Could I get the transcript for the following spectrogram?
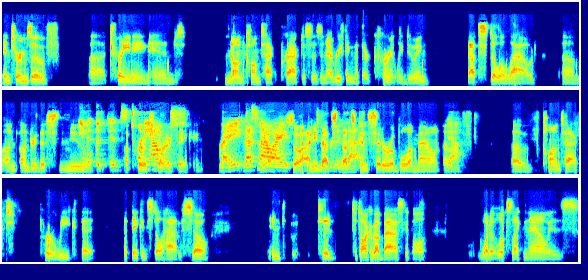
in terms of uh, training and non-contact practices and everything that they're currently doing, that's still allowed um, un- under this new Even, approach that they're taking. Right. That's how yeah. I. So I mean, that's that's that. considerable amount of yeah. of contact per week that that they can still have. So, in to to talk about basketball, what it looks like now is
